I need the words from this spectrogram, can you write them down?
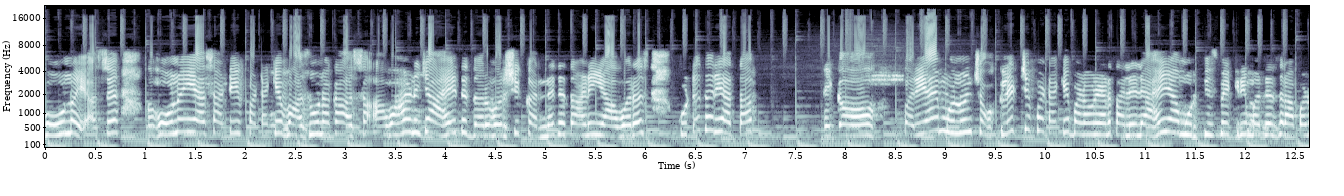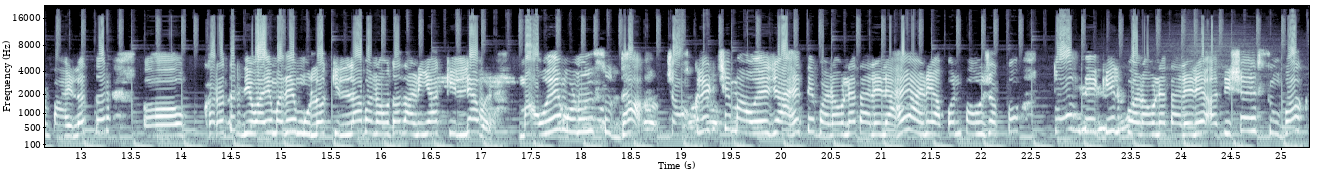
होऊ नये असे होऊ नये यासाठी फटाके वाजवू नका असं आवाहन जे आहे ते दरवर्षी करण्यात येतं. आणि यावरच कुठंतरी आता एक पर्याय म्हणून चॉकलेटचे फटाके बनवण्यात आलेले आहे. या मूर्तीस बेकरीमध्ये जर आपण पाहिलं तर खरं तर दिवाळीमध्ये मुलं किल्ला बनवतात आणि या किल्ल्यावर मावळे म्हणून सुद्धा चॉकलेटचे मावळे जे आहेत ते बनवण्यात आलेले आहे. आणि आपण पाहू शकतो तोफ देखील बनवण्यात आलेले अतिशय सुबक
